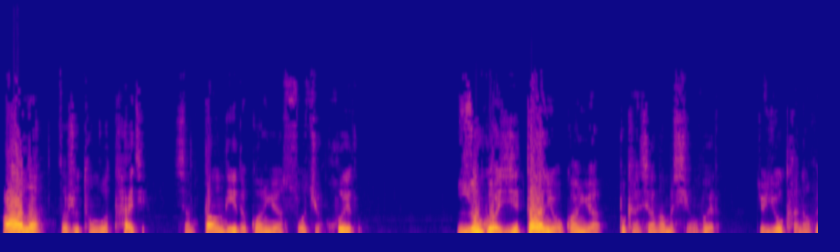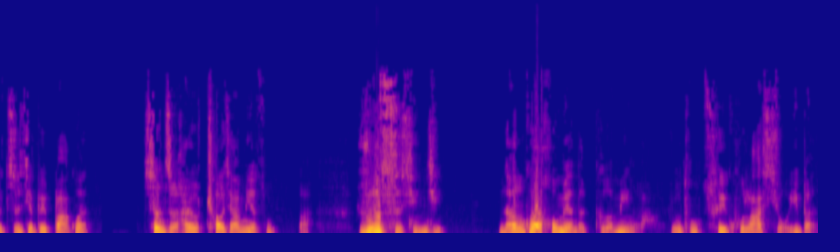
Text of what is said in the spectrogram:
二呢则是通过太监向当地的官员索取贿赂。如果一旦有官员不肯向他们行贿的，就有可能会直接被罢官，甚至还有抄家灭族啊！如此行径，难怪后面的革命啊如同摧枯拉朽一般，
